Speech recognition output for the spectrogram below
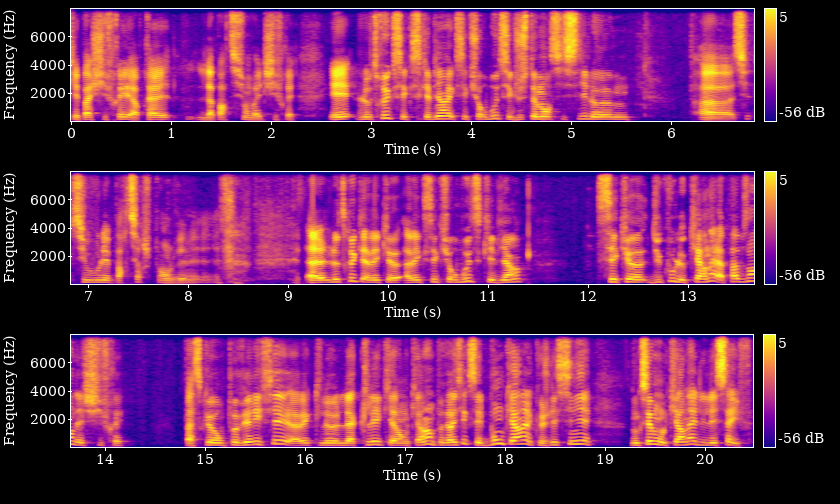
qui n'est pas chiffré après la partition va être chiffrée. Et le truc, c'est que ce qui est bien avec Secure Boot, c'est que justement, si, si le, euh, si, si vous voulez partir, je peux enlever. Euh, le truc avec, euh, avec Secure Boot, ce qui est bien, c'est que du coup, le kernel n'a pas besoin d'être chiffré. Parce qu'on peut vérifier avec la clé qu'il y a dans le kernel, on peut vérifier que c'est le bon kernel, que je l'ai signé. Donc c'est bon, le kernel, il est safe.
